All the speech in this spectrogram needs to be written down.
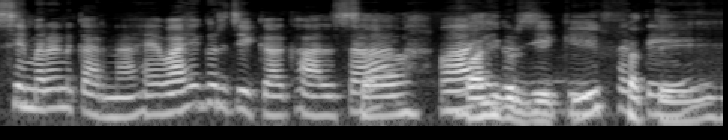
ਸਿਮਰਨ ਕਰਨਾ ਹੈ। ਵਾਹਿਗੁਰੂ ਜੀ ਕਾ ਖਾਲਸਾ ਵਾਹਿਗੁਰੂ ਜੀ ਕੀ ਫਤਿਹ।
